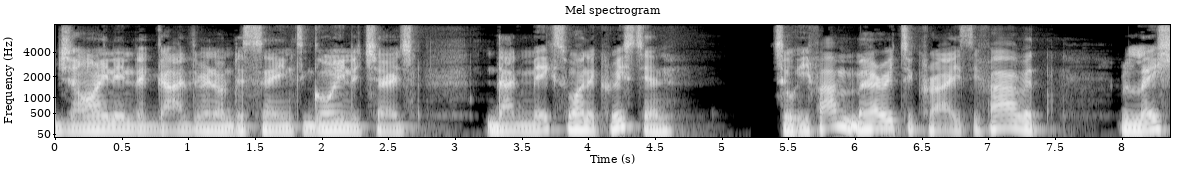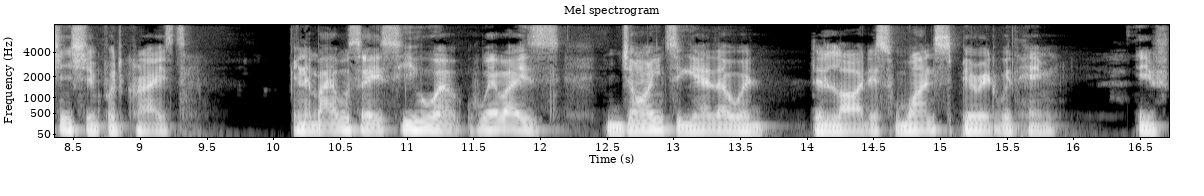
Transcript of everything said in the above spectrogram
joining the gathering of the saints, going to church. That makes one a Christian. So if I'm married to Christ, if I have a relationship with Christ, and the Bible says, "He whoever, whoever is joined together with the Lord is one spirit with Him." If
